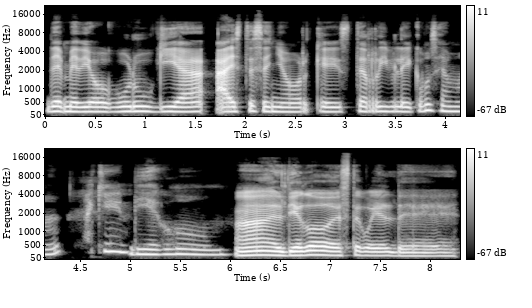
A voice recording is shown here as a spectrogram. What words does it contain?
de medio gurú guía a este señor que es terrible. ¿Cómo se llama? ¿A quién? Diego. Ah, el Diego, este güey, el de.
